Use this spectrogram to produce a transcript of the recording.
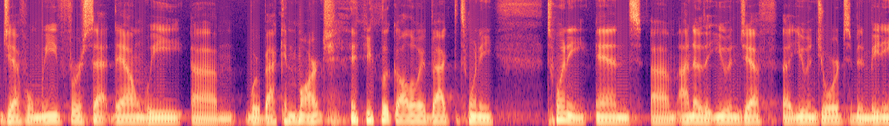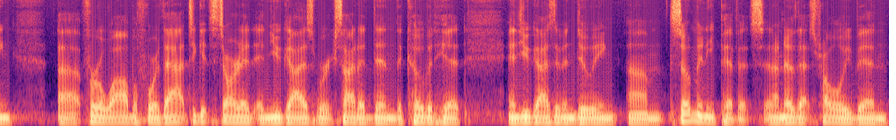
Jeff, when we first sat down, we um, were back in March. if you look all the way back to 20- 20. And um, I know that you and Jeff, uh, you and George have been meeting uh, for a while before that to get started, and you guys were excited. Then the COVID hit, and you guys have been doing um, so many pivots. And I know that's probably been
